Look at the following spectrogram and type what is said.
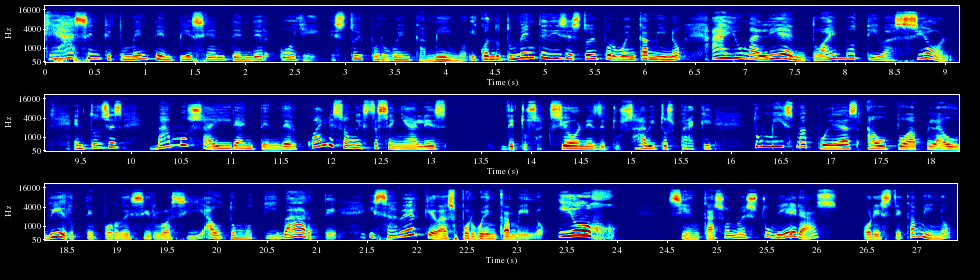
que hacen que tu mente empiece a entender, oye, estoy por buen camino. Y cuando tu mente dice estoy por buen camino, hay un aliento, hay motivación. Entonces vamos a ir a entender cuáles son estas señales de tus acciones, de tus hábitos, para que tú misma puedas autoaplaudirte, por decirlo así, automotivarte y saber que vas por buen camino. Y ojo, si en caso no estuvieras por este camino,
